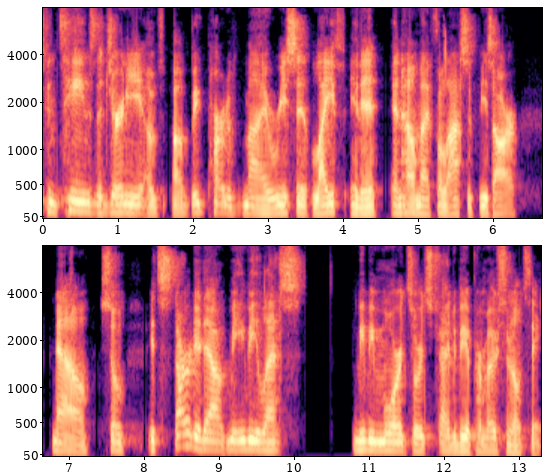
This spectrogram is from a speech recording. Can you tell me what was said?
contains the journey of a big part of my recent life in it and how my philosophies are now. So it started out maybe less, maybe more towards trying to be a promotional thing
